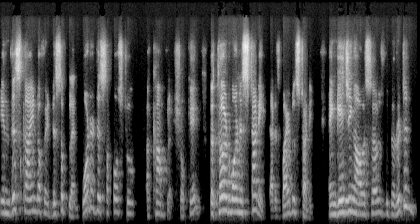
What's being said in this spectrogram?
in this kind of a discipline, what it is supposed to accomplish. Okay. The third one is study, that is Bible study, engaging ourselves with the written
